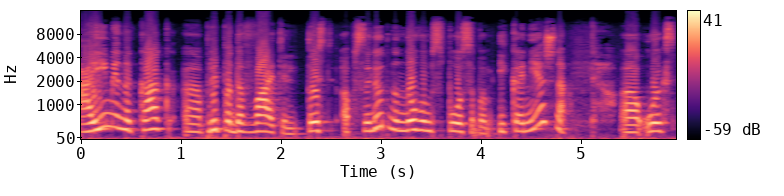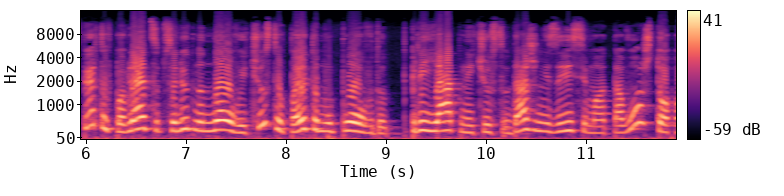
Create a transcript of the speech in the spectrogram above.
а именно как э, преподаватель, то есть абсолютно новым способом. И, конечно, у экспертов появляются абсолютно новые чувства по этому поводу, приятные чувства, даже независимо от того, что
